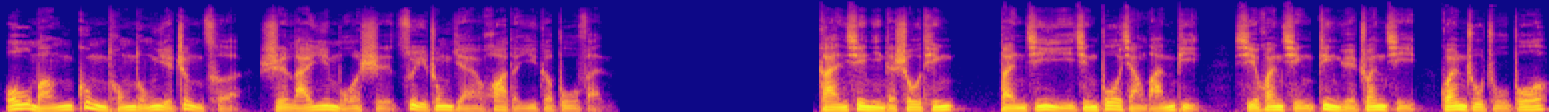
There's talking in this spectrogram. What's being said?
欧盟共同农业政策是莱茵模式最终演化的一个部分。感谢您的收听，本集已经播讲完毕。喜欢请订阅专辑，关注主播。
